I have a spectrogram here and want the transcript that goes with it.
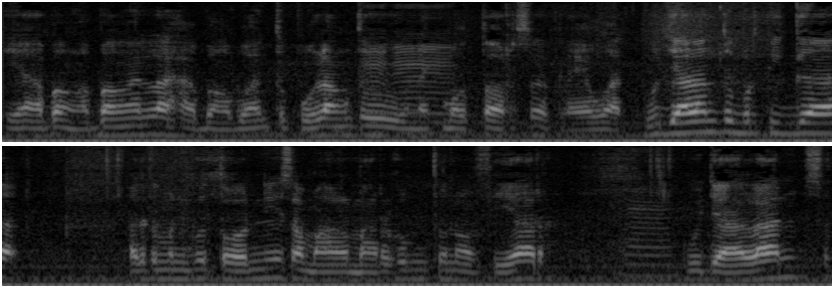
Ya abang-abangan lah, abang-abangan tuh pulang tuh Hmm. naik motor set lewat. Gue jalan tuh bertiga. Ada temen gue Tony sama almarhum tuh Noviar. Mm. Gue jalan, set.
